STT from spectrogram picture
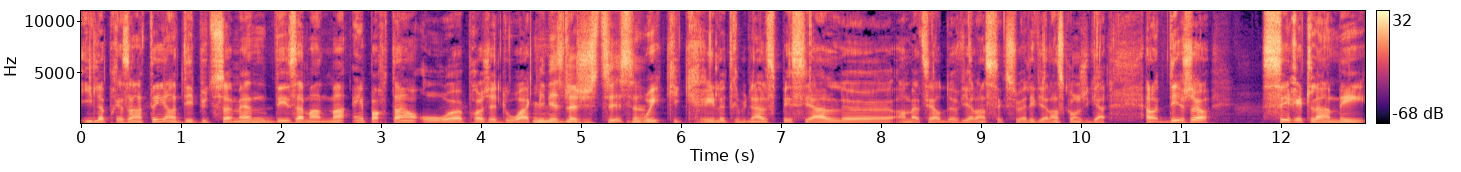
il a présenté en début de semaine des amendements importants au euh, projet de loi Ministre de la Justice. hein? oui, qui crée le tribunal spécial euh, en matière de violence sexuelle et violence conjugale. Alors déjà, c'est réclamé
